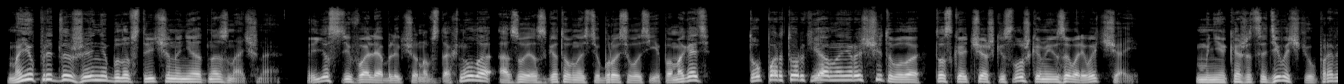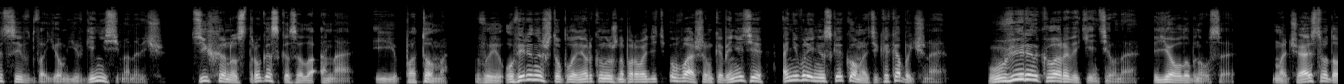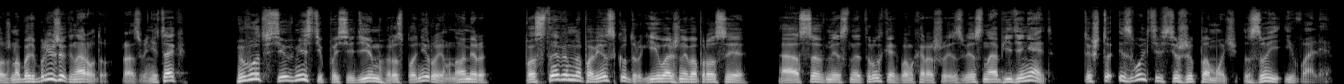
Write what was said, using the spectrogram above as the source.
Мое предложение было встречено неоднозначно. Если Валя облегченно вздохнула, а Зоя с готовностью бросилась ей помогать, то порторг явно не рассчитывала таскать чашки с ложками и заваривать чай. «Мне кажется, девочки управятся и вдвоем, Евгений Семенович». Тихо, но строго сказала она. «И потом, вы уверены, что планерку нужно проводить в вашем кабинете, а не в ленинской комнате, как обычно?» «Уверен, Клара Викентьевна», — я улыбнулся. «Начальство должно быть ближе к народу, разве не так? Вот все вместе посидим, распланируем номер, поставим на повестку другие важные вопросы, а совместный труд, как вам хорошо известно, объединяет. Так что извольте все же помочь Зое и Вале».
